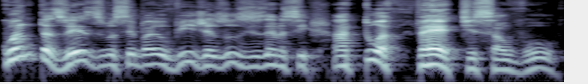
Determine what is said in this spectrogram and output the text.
Quantas vezes você vai ouvir Jesus dizendo assim: A tua fé te salvou?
